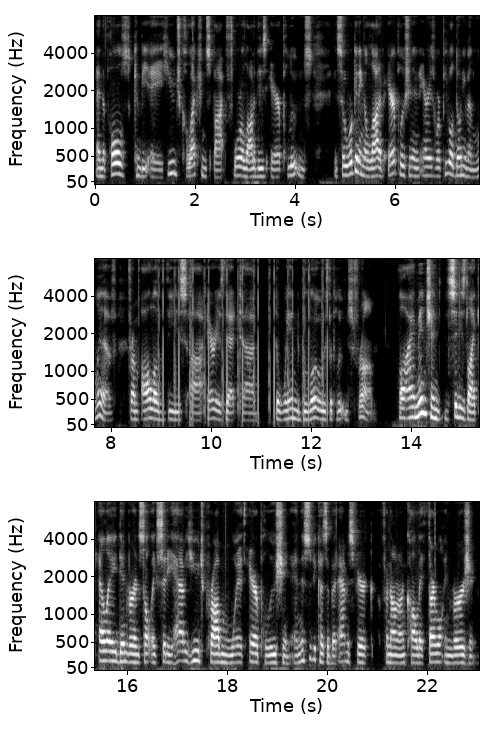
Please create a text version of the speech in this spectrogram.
And the poles can be a huge collection spot for a lot of these air pollutants. And so we're getting a lot of air pollution in areas where people don't even live from all of these uh, areas that uh, the wind blows the pollutants from. Well, I mentioned cities like LA, Denver, and Salt Lake City have a huge problem with air pollution, and this is because of an atmospheric phenomenon called a thermal inversion.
